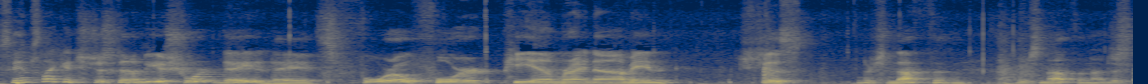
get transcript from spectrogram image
seems like it's just going to be a short day today. It's 4.04 p.m. right now. I mean, it's just, there's nothing. There's nothing. I just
